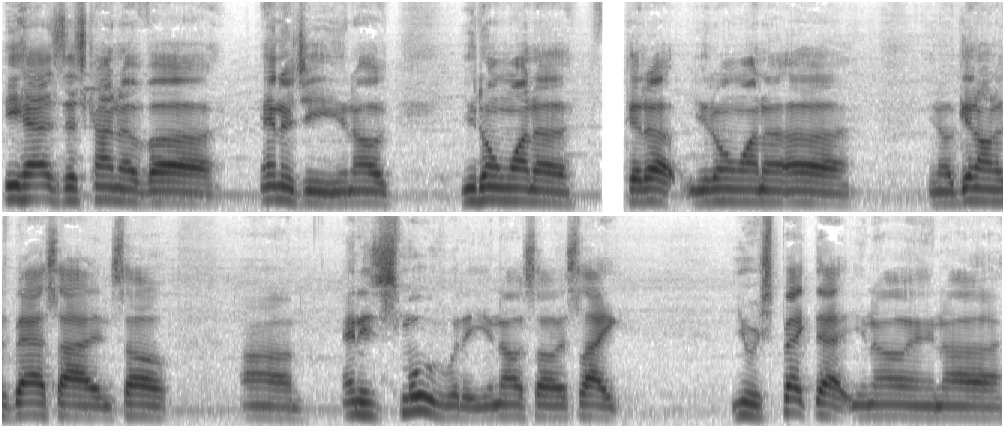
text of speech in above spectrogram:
he has this kind of uh, energy. You know, you don't want to it up. You don't want to, uh, you know, get on his bad side. And so, um, and he's smooth with it, you know. So it's like you respect that, you know, and uh,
